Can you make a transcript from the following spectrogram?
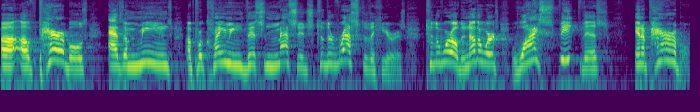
uh, of parables as a means of proclaiming this message to the rest of the hearers, to the world. In other words, why speak this in a parable?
